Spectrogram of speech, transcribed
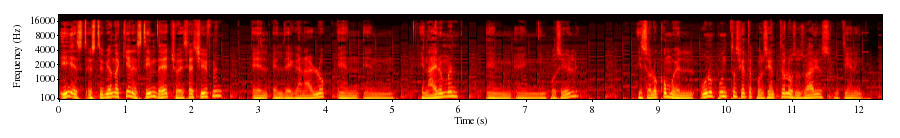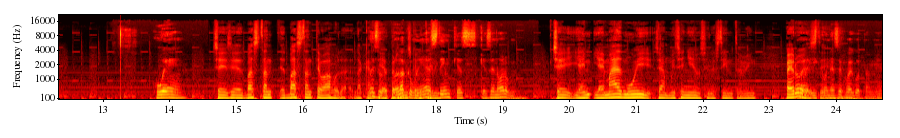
y estoy viendo aquí en Steam, de hecho, ese achievement, el, el de ganarlo en, en, en Iron Man, en, Imposible. Y solo como el 1.7% de los usuarios lo tienen. Jue. Sí, sí, es bastante, es bastante bajo la, la cantidad de personas. la comunidad de Steam, que es, que es enorme. Sí, y hay, y hay más muy, o sea, muy ceñidos en Steam también. Pero Y este con ese juego también.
